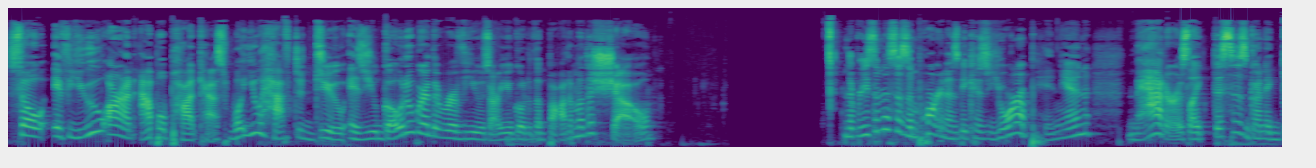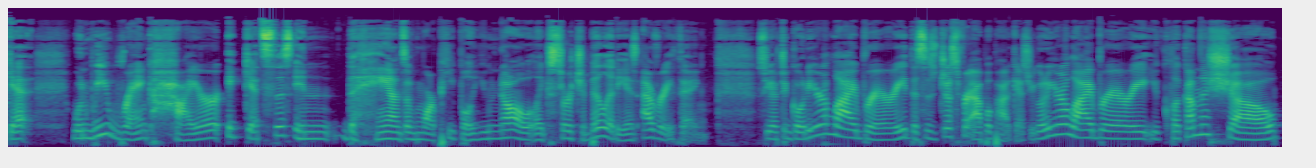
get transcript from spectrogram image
So if you are on Apple Podcasts, what you have to do is you go to where the reviews are, you go to the bottom of the show. The reason this is important is because your opinion matters. Like, this is going to get, when we rank higher, it gets this in the hands of more people. You know, like, searchability is everything. So you have to go to your library. This is just for Apple Podcasts. You go to your library, you click on the show,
